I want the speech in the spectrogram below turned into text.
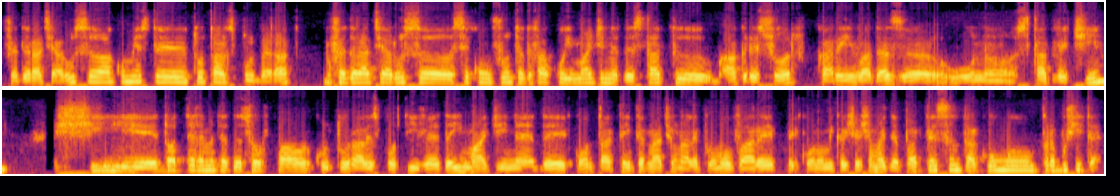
Federația Rusă, acum este total spulberat. Federația Rusă se confruntă, de fapt, cu o imagine de stat agresor care invadează un stat vecin și toate elemente de soft power culturale, sportive, de imagine, de contacte internaționale, promovare economică și așa mai departe, sunt acum prăbușite.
